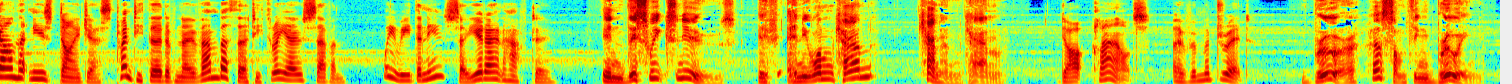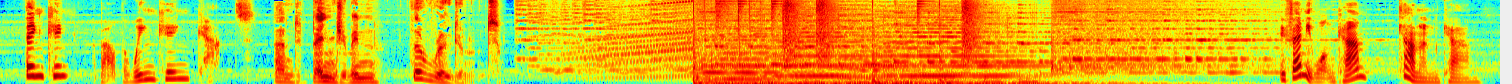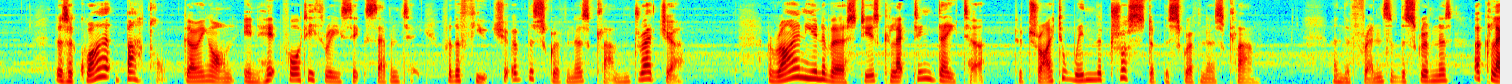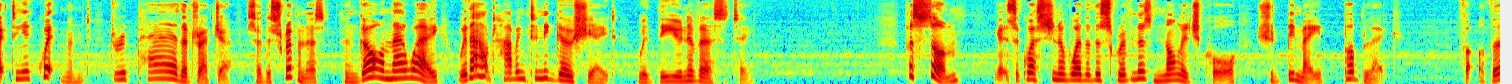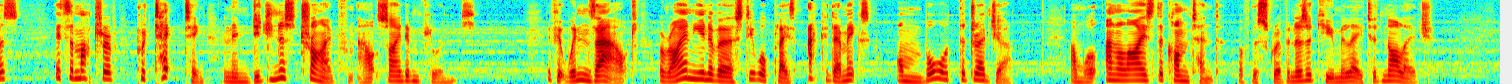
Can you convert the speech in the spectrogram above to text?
Galnet News Digest, 23rd of November 3307. We read the news so you don't have to. In this week's news, if anyone can, Canonn can. Dark clouds over Madrid. Brewer has something brewing. Thinking about the winking cat. And Benjamin the rodent. If anyone can, Canonn can. There's a quiet battle going on in HIP 43670 for the future of the Scriveners clan Dredger. Orion University is collecting data to try to win the trust of the Scriveners clan, and the Friends of the Scriveners are collecting equipment to repair the Dredger so the Scriveners can go on their way without having to negotiate with the university. For some, it's a question of whether the Scrivener's knowledge core should be made public. For others, it's a matter of protecting an indigenous tribe from outside influence. If it wins out, Orion University will place academics on board the dredger and will analyse the content of the Scrivener's accumulated knowledge.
